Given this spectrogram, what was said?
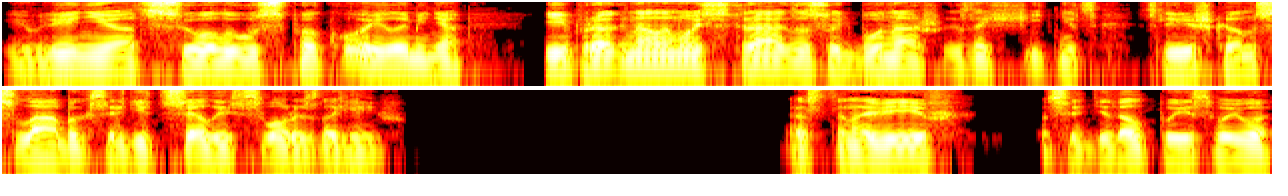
Явление Ациолы успокоило меня и прогнало мой страх за судьбу наших защитниц, слишком слабых среди целой своры злодеев. Остановив посреди толпы своего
